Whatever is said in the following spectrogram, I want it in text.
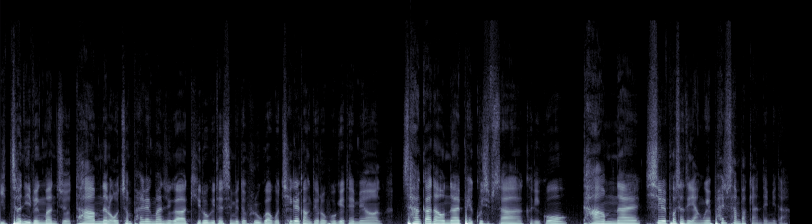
2200만 주, 다음날 5800만 주가 기록이 됐음에도 불구하고 체결 강대로 보게 되면 상가 나온 날 194, 그리고 다음날 11% 양보에 83밖에 안 됩니다.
